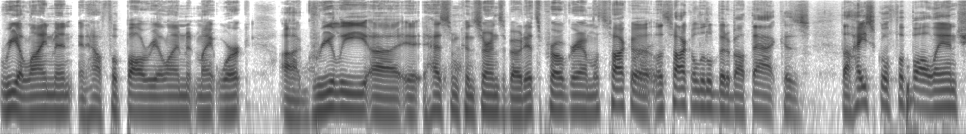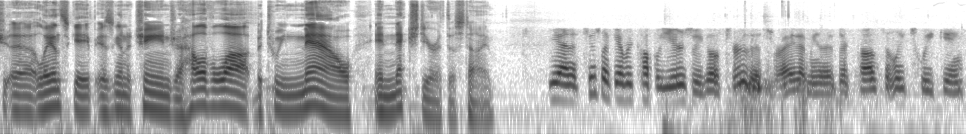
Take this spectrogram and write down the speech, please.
realignment and how football realignment might work. Uh, Greeley uh, has some concerns about its program. Let's talk a let's talk a little bit about that because the high school football land, landscape is going to change a hell of a lot between now and next year at this time. Yeah, and it seems like every couple of years we go through this, right? I mean, they're, constantly tweaking,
